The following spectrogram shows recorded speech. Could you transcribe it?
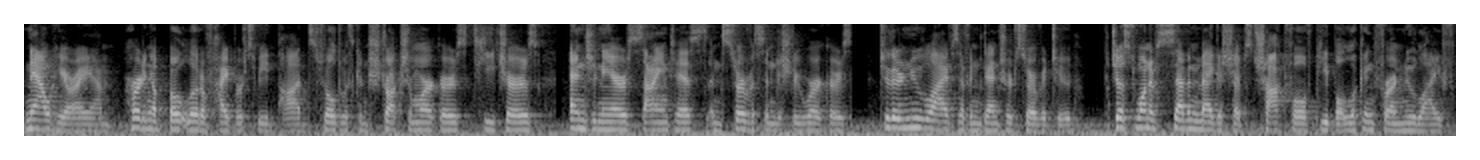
Now here I am, herding a boatload of hyperspeed pods filled with construction workers, teachers, engineers, scientists, and service industry workers to their new lives of indentured servitude. Just one of seven megaships chock full of people looking for a new life.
